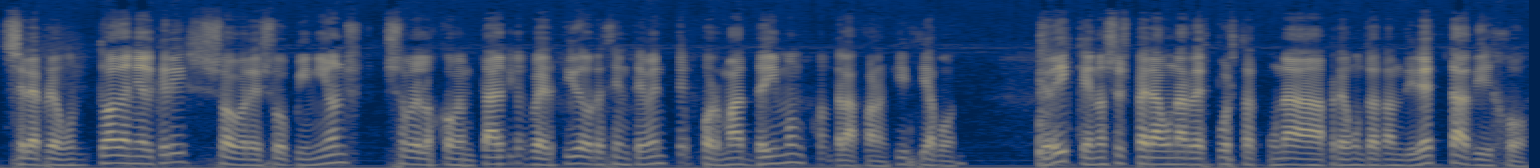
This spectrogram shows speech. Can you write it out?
se le preguntó a Daniel Craig sobre su opinión sobre los comentarios vertidos recientemente por Matt Damon contra la franquicia Bond. Craig, que no se espera una respuesta, una pregunta tan directa, dijo:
